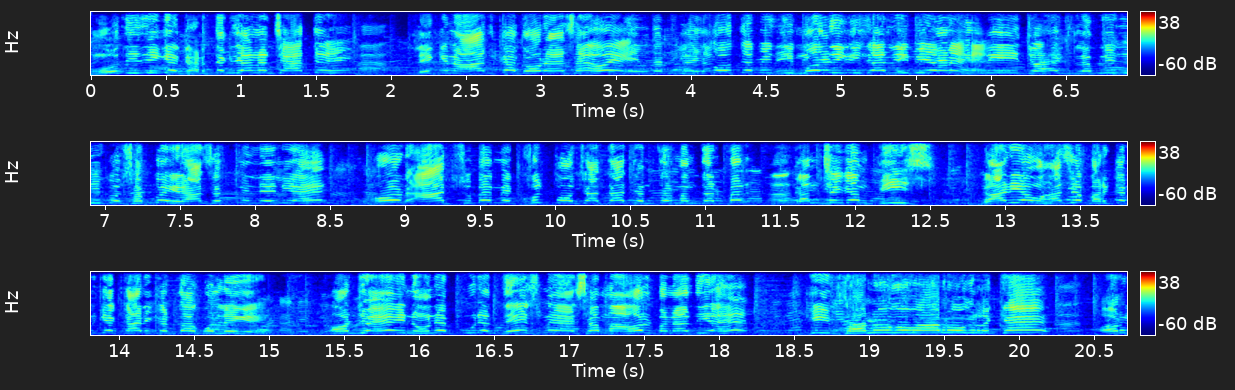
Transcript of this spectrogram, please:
मोदी जी के घर तक जाना चाहते हैं। हाँ। लेकिन आज का दौर ऐसा है तो मोदी की जान भी है। जो है लवली जी को सबको हिरासत में ले लिया है और आज सुबह मैं खुद पहुँचा था जंतर मंतर पर। हाँ। कम से कम 20 गाड़ियाँ वहाँ से भर करके कार्यकर्ताओं को ले गए। और जो है इन्होंने पूरे देश में ऐसा माहौल बना दिया है कि किसानों को वहाँ रोक रखे है। और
